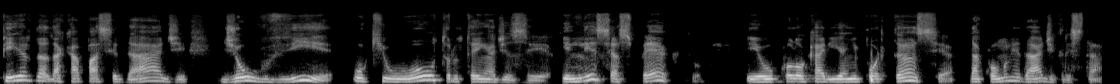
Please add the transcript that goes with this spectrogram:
perda da capacidade de ouvir o que o outro tem a dizer. E nesse aspecto, eu colocaria a importância da comunidade cristã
